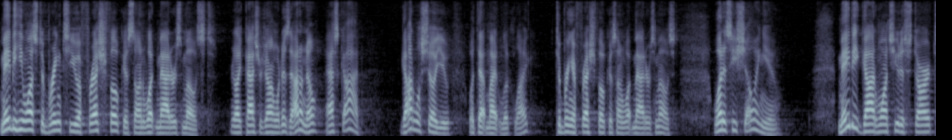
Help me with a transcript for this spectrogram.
Maybe He wants to bring to you a fresh focus on what matters most. You're like, Pastor John, what is that? I don't know. Ask God. God will show you what that might look like to bring a fresh focus on what matters most. What is He showing you? Maybe God wants you to start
